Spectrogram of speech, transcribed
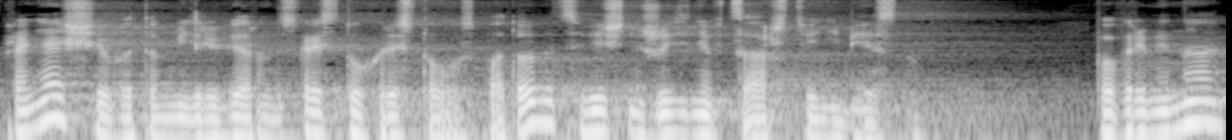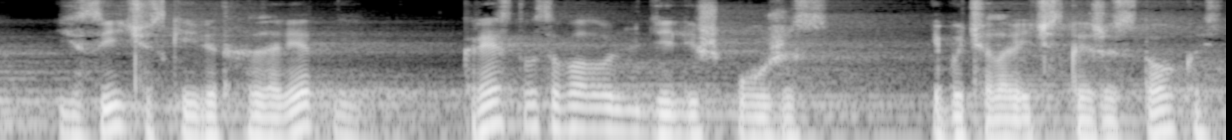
Хранящие в этом мире верность кресту Христову сподобятся вечной жизни в Царстве Небесном. Во времена языческие и ветхозаветные крест вызывал у людей лишь ужас, ибо человеческая жестокость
